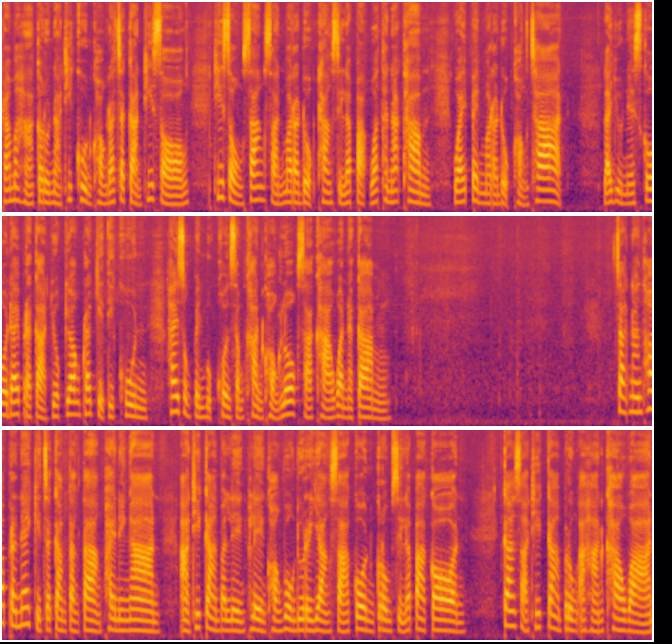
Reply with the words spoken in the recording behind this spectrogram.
พระมหากรุณาธิคุณของรัชกาลที่สองที่ทรงสร้างสรรค์มรดกทางศิลปะวัฒนธรรม ไว้เป็นมรดกของชาติและยูเนสโกได้ประกาศยกย่องพระเกียรติคุณ ให้ทรงเป็นบุคคลสำคัญของโลกสาขาวรรณกรรม จากนั้นทอดพระเนตรกิจกรรมต่างๆ ภายในงาน อาทิการบรรเลงเพลงของวงดุริยางสากลกรมศิลปากร การสาธิตการปรุงอาหารคาวหวาน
